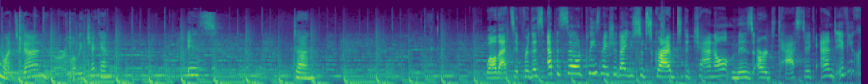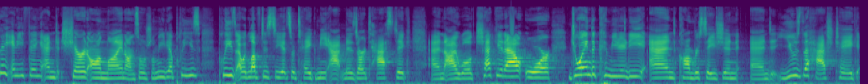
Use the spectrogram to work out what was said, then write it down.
done. Your lovely chicken is done. Well, that's it for this episode. Please make sure that you subscribe to the channel, Ms. Artastic. And if you create anything and share it online on social media, please, please, I would love to see it. So tag me at Ms. Artastic and I will check it out or join the community and conversation and use the hashtag,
